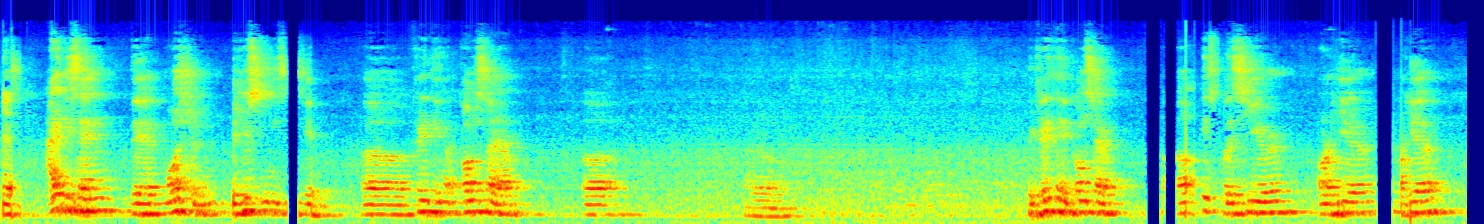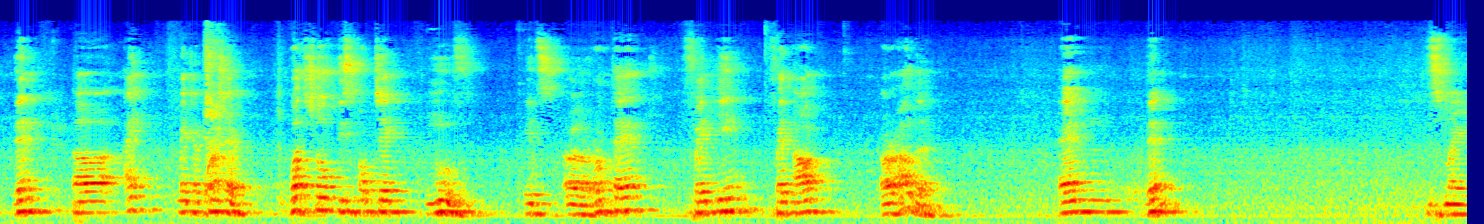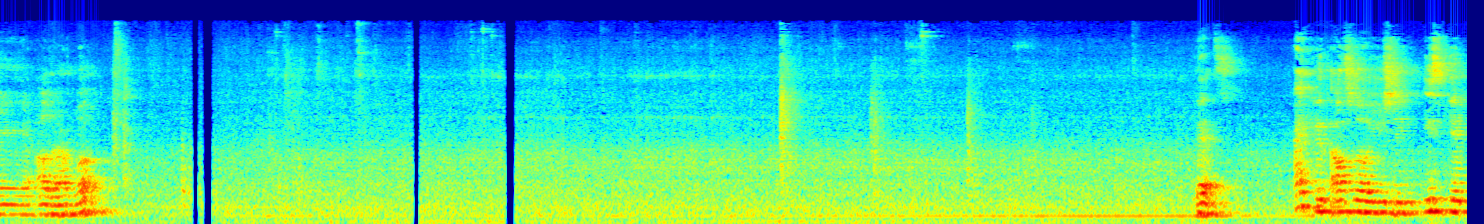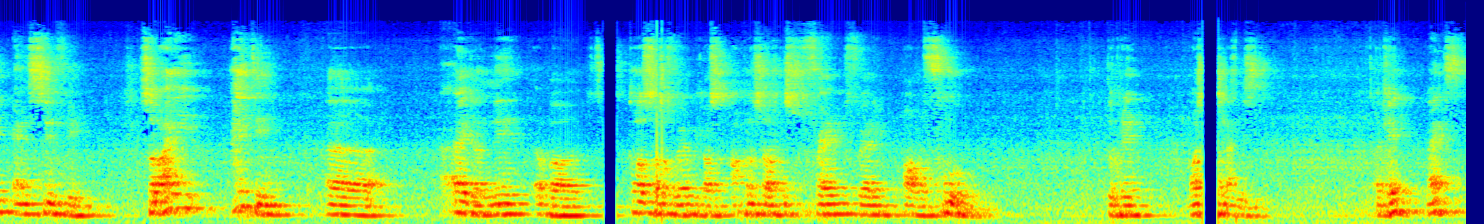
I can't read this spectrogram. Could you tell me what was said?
yes, I design the motion using Inkscape, uh, creating a concept. Uh, uh, creating a concept. Uh, it's placed here or here or here. Then uh, I make a concept. What should this object move? It's uh, rotate, fade in, fade out, or other. And then this my other work. Yes, I could also using Inkscape and Synfig. So I, I think uh, I don't need about closed software because open source is very, very powerful to create motion like this. Okay, next.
